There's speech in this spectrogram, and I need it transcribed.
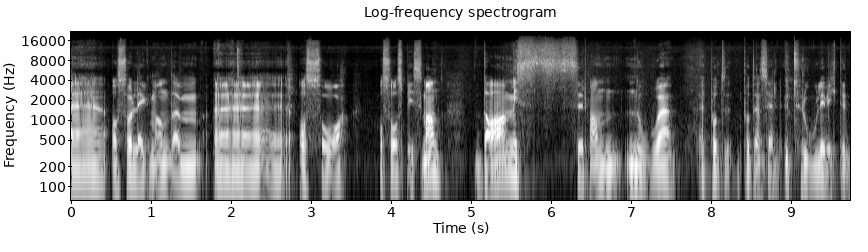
eh, og så legger man dem, eh, og, så, og så spiser man, da mister man noe, et potensielt utrolig viktig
